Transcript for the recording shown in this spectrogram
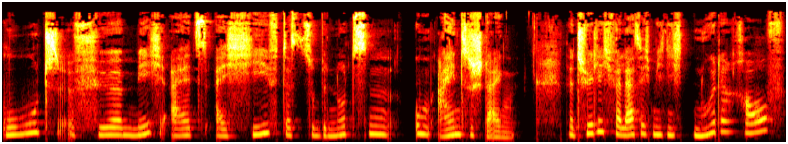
gut für mich als Archiv, das zu benutzen, um einzusteigen. Natürlich verlasse ich mich nicht nur darauf,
